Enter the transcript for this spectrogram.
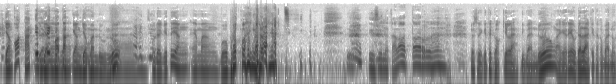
kijang kotak, Kijang kotak yang zaman dulu. Ah. Udah gitu yang emang bobrok lah ibaratnya. Isi nakalotor. Terus udah gitu gokil lah di Bandung. Akhirnya udahlah kita ke Bandung.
